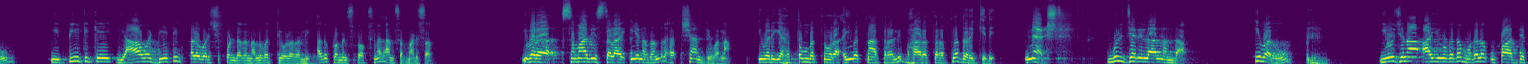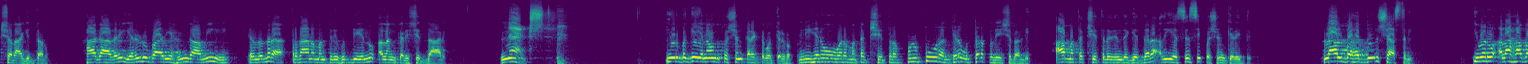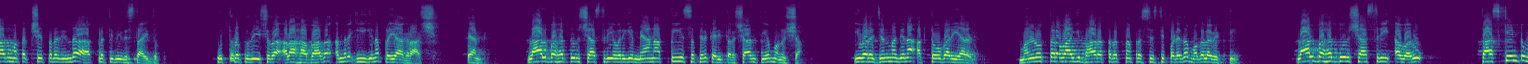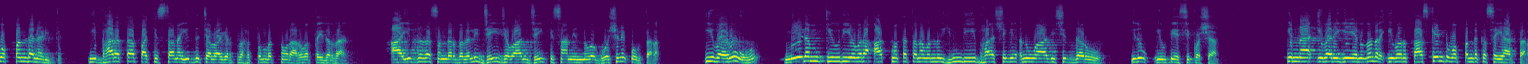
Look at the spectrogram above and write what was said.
ಈ ಪೀಠಿಕೆ ಯಾವ ಡೇಟಿಗೆ ಅಳವಡಿಸಿಕೊಂಡದ ನಲವತ್ತೇಳರಲ್ಲಿ? ಅದು ಕಾಮೆಂಟ್ಸ್ ಬಾಕ್ಸ್ನಾಗ ಆನ್ಸರ್ ಮಾಡಿ ಸರ್. ಇವರ ಸಮಾಧಿ ಸ್ಥಳ ಏನದಂದ್ರ ಶಾಂತಿವನ. ಇವರಿಗೆ ಹತ್ತೊಂಬತ್ ನೂರ ಐವತ್ನಾಲ್ಕರಲ್ಲಿ ಭಾರತ ರತ್ನ ದೊರಕಿದೆ. ನೆಕ್ಸ್ಟ್ ಗುಲ್ಜರಿಲಾಲ್ ನಂದಾ. ಇವರು ಯೋಜನಾ ಆಯೋಗದ ಮೊದಲ ಉಪಾಧ್ಯಕ್ಷರಾಗಿದ್ದರು. ಹಾಗಾದರೆ ಎರಡು ಬಾರಿ ಹಂಗಾಮಿ ಏನಂದ್ರೆ ಪ್ರಧಾನಮಂತ್ರಿ ಹುದ್ದೆಯನ್ನು ಅಲಂಕರಿಸಿದ್ದಾರೆ. ನೆಕ್ಸ್ಟ್ ಇವ್ರ ಬಗ್ಗೆ ಏನೋ ಒಂದು ಕ್ವಶನ್ ಕರೆಕ್ಟ್ ಗೊತ್ತಿರಬೇಕು. ನೆಹರು ಅವರ ಮತಕ್ಷೇತ್ರ ಪುಲ್ಪೂರ್ ಅಂತೇಳಿ ಉತ್ತರ ಪ್ರದೇಶದಲ್ಲಿ. ಆ ಮತಕ್ಷೇತ್ರದಿಂದ ಗೆದ್ದರ ಅದು ಎಸ್ ಎಸ್ ಸಿ ಕ್ವಶನ್ ಕೇಳಿದ್ದು. ಲಾಲ್ ಬಹದ್ದೂರ್ ಶಾಸ್ತ್ರಿ. ಇವರು ಅಲಹಾಬಾದ್ ಮತಕ್ಷೇತ್ರದಿಂದ ಪ್ರತಿನಿಧಿಸ್ತಾ ಇದ್ರು. ಉತ್ತರ ಪ್ರದೇಶದ ಅಲಹಾಬಾದ್ ಅಂದ್ರೆ ಈಗಿನ ಪ್ರಯಾಗ್ರಾಜ್. ಏನ್? ಲಾಲ್ ಬಹದ್ದೂರ್ ಶಾಸ್ತ್ರಿ ಅವರಿಗೆ ಮ್ಯಾನ್ ಆಫ್ ಪೀಸ್ ಅಂತ ಕರೀತಾರೆ, ಶಾಂತಿಯ ಮನುಷ್ಯ. ಇವರ ಜನ್ಮದಿನ ಅಕ್ಟೋಬರ್ ಎರಡು. ಮರಣೋತ್ತರವಾಗಿ ಭಾರತ ರತ್ನ ಪ್ರಶಸ್ತಿ ಪಡೆದ ಮೊದಲ ವ್ಯಕ್ತಿ. ಲಾಲ್ ಬಹದ್ದೂರ್ ಶಾಸ್ತ್ರಿ ಅವರು ತಾಸ್ಕೆಂಟ್ ಒಪ್ಪಂದ ನಡೀತು. ಈ ಭಾರತ ಪಾಕಿಸ್ತಾನ ಯುದ್ಧ ಚಾಲುವಾಗಿರ್ತದೆ ಹತ್ತೊಂಬತ್ ನೂರ ಅರವತ್ತೈದರದಾಗ. ಆ ಯುದ್ಧದ ಸಂದರ್ಭದಲ್ಲಿ ಜೈ ಜವಾನ್, ಜೈ ಕಿಸಾನ್ ಎನ್ನುವ ಘೋಷಣೆ ಕೂಗ್ತಾರ. ಇವರು ಮೇಡಮ್ ಕ್ಯೂರಿಯವರ ಆತ್ಮಕಥನವನ್ನು ಹಿಂದಿ ಭಾಷೆಗೆ ಅನುವಾದಿಸಿದ್ದರು. ಇದು U P S C question. ಇನ್ನ ಇವರಿಗೆ ಏನದಂದ್ರೆ ಇವರು ತಾಸ್ಕೆಂಟ್ ಒಪ್ಪಂದಕ್ಕೆ ಸಹಿ ಹಾಕ್ತಾರ.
